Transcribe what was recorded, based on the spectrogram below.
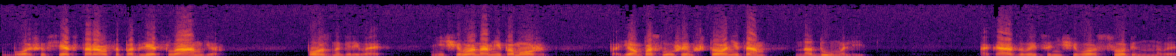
Больше всех старался подлец Лангер. Поздно горевать. Ничего нам не поможет. Пойдем послушаем, что они там надумали. Оказывается, ничего особенного.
